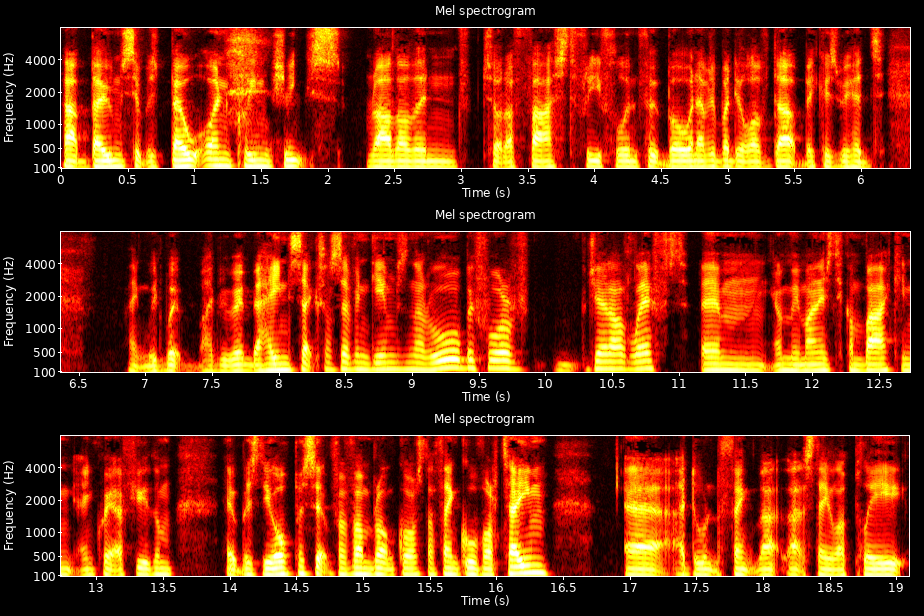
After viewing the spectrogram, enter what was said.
that bounce, it was built on clean sheets rather than sort of fast, free flowing football. And everybody loved that because we had I think we'd we went behind six or seven games in a row before Gerrard left, um, and we managed to come back in, in quite a few of them. It was the opposite for Van Bronckhorst. I think over time, uh, I don't think that that style of play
